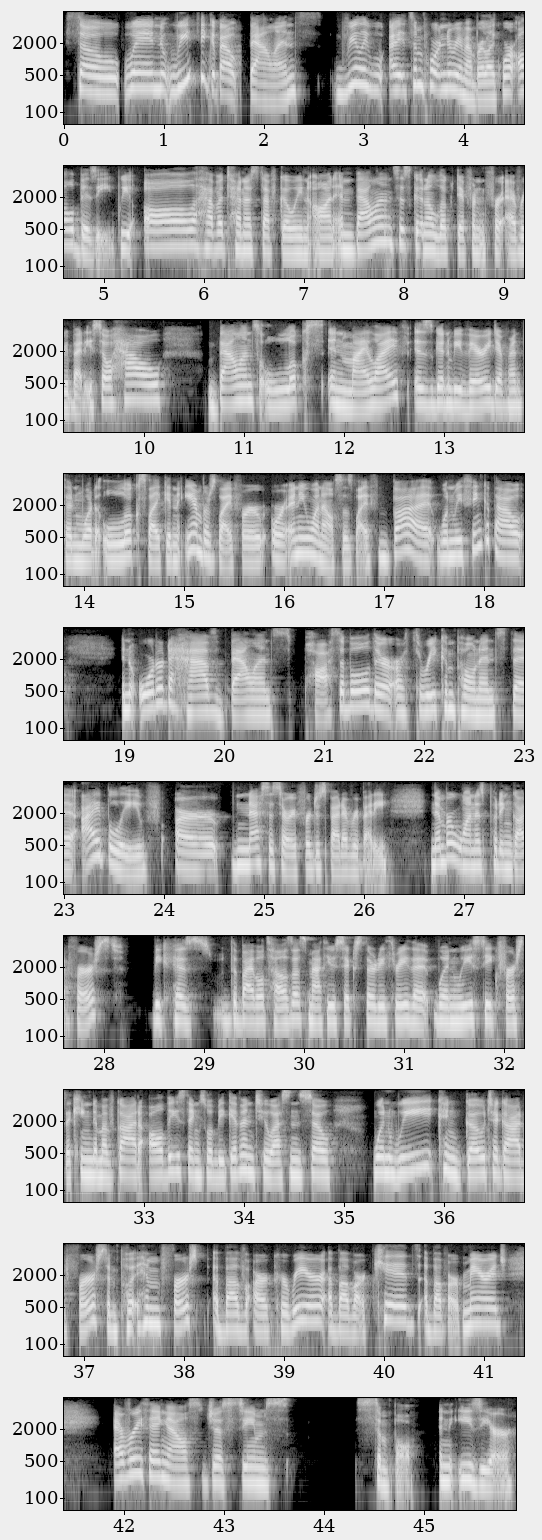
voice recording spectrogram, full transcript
So when we think about balance, really it's important to remember like we're all busy. We all have a ton of stuff going on and balance is going to look different for everybody. So how balance looks in my life is going to be very different than what it looks like in amber's life or or anyone else's life. But when we think about in order to have balance possible there are three components that i believe are necessary for just about everybody. Number one is putting god first because the Bible tells us Matthew 6:33 that when we seek first the kingdom of God all these things will be given to us and so when we can go to God first and put him first above our career, above our kids, above our marriage, everything else just seems simple and easier.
